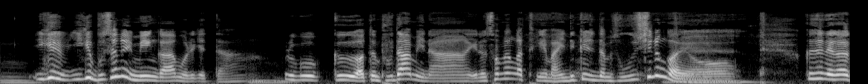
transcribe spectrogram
음. 이게 이게 무슨 의미인가 모르겠다. 그리고 그 어떤 부담이나 이런 소명 같은 게 많이 느껴진다면서 우시는 거예요. 예. 그래서 내가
